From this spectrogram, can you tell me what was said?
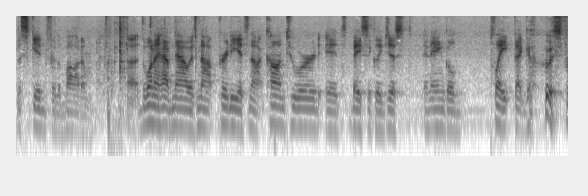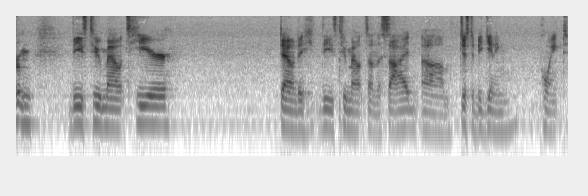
the skid for the bottom. Uh, the one I have now is not pretty, it's not contoured, it's basically just an angled plate that goes from these two mounts here down to these two mounts on the side, um, just a beginning point.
